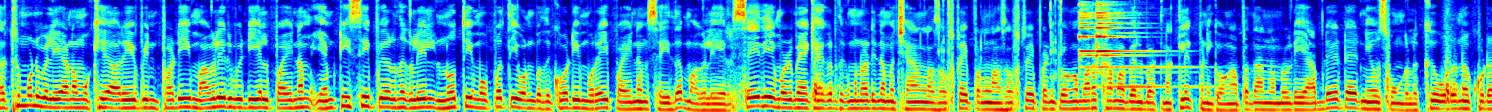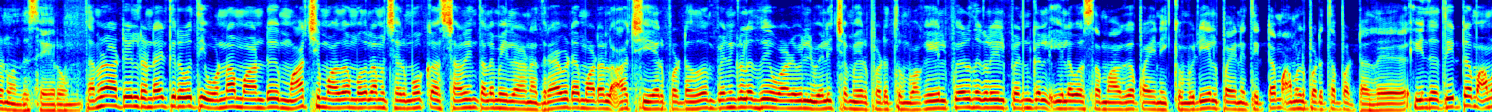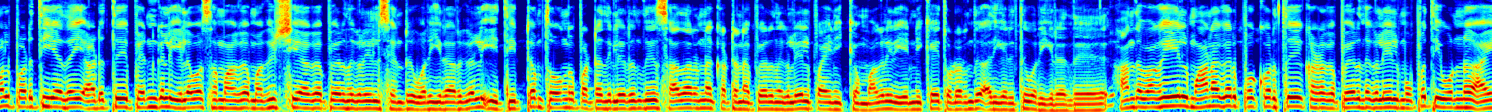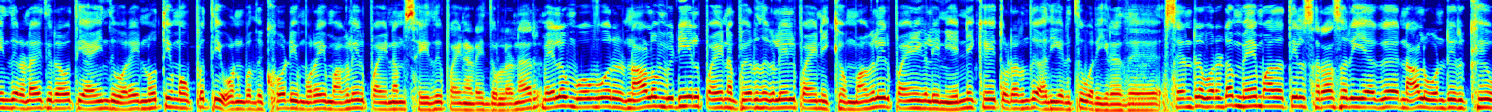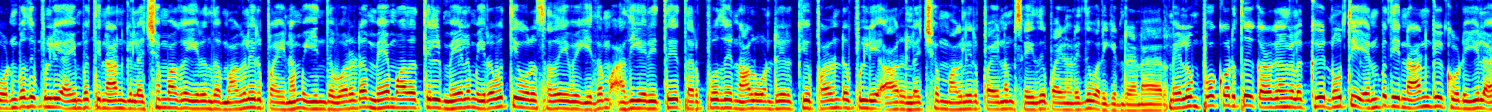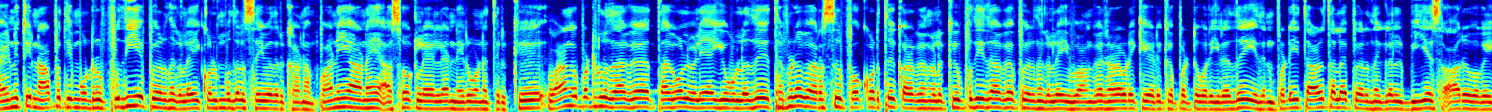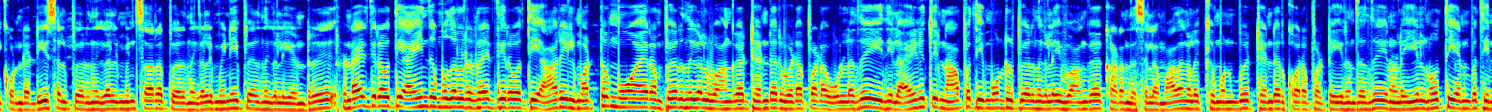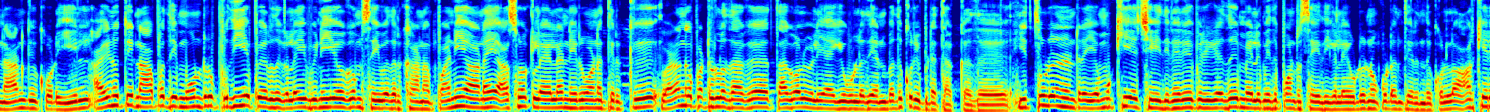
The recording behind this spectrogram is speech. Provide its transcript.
சற்று முன் வெளியான முக்கிய அறிவிப்பின்படி மகளிர் விடியல் பயணம் எம்டிசி பேருந்துகளில் நூற்றி முப்பத்தி ஒன்பது கோடி முறை பயணம் செய்த மகளிர். செய்தியை முழுமையாக கேட்கறதுக்கு முன்னாடி நம்ம சேனலை சப்ஸ்கிரைப் பண்ணலாம். சப்ஸ்கிரைப் பண்ணிக்கோங்க. மறக்காம பெல் பட்டனை கிளிக் பண்ணிக்கோங்க. அப்போ தான் நம்மளுடைய அப்டேட்டட் நியூஸ் உங்களுக்கு உடனுக்குடன் வந்து சேரும். தமிழ்நாட்டில் ரெண்டாயிரத்தி இருபத்தி ஒன்றாம் ஆண்டு மார்ச் மாதம் முதலமைச்சர் மு க ஸ்டாலின் தலைமையிலான திராவிட மாடல் ஆட்சி ஏற்பட்டதும் பெண்களது வாழ்வில் வெளிச்சம் ஏற்படுத்தும் வகையில் பேருந்துகளில் பெண்கள் இலவசமாக பயணிக்கும் விடியல் பயண திட்டம் அமல்படுத்தப்பட்டது. இந்த திட்டம் அமல்படுத்தியதை அடுத்து பெண்கள் இலவசமாக மகிழ்ச்சியாக பேருந்துகளில் சென்று வருகிறார்கள். இத்திட்டம் துவங்கப்பட்டதிலிருந்து சாதாரண கட்டண பேருந்துகளில் பயணிக்கும் மகளிர் எண்ணிக்கை தொடர்ந்து அதிகரித்து வருகிறது. அந்த வகையில் மாநகர் போக்குவரத்து கழக பேருந்துகளில் முப்பத்தி ஒன்று ஐந்து ரெண்டாயிரத்தி இருபத்தி ஐந்து வரை நூற்றி முப்பத்தி ஒன்பது கோடி முறை மகளிர் பயணம் செய்து பயனடைந்துள்ளனர். மேலும் ஒவ்வொரு நாளும் விடியல் பயண பேருந்துகளில் பயணிக்கும் மகளிர் பயணிகளின் எண்ணிக்கை தொடர்ந்து அதிகரித்து வருகிறது. சென்ற வருடம் மே மாதத்தில் சராசரியாக நாள் ஒன்றிற்கு ஒன்பது புள்ளி ஐம்பத்தி நான்கு லட்சமாக இருந்த மகளிர் பயணம் இந்த வருடம் மே மாதத்தில் மேலும் இருபத்தி ஒரு சதவிகிதம் அதிகரித்து தற்போது நாள் ஒன்றிற்கு பன்னெண்டு புள்ளி ஆறு லட்சம் மகளிர் பயணம் செய்து பயனடைந்து வருகின்றனர். மேலும் போக்குவரத்து கழகங்களுக்கு நூற்றி எண்பத்தி நான்கு கோடியில் ஐநூற்றி நாற்பத்தி மூன்று புதிய பேருந்துகளை கொள்முதல் செய்வதற்கான பணியானை அசோக் லேலண்ட் நிறுவனத்திற்கு வழங்கப்பட்டுள்ளதாக தகவல் வெளியாகி உள்ளது. தமிழக அரசு போக்குவரத்து கழகங்களுக்கு புதிதாக பேருந்துகளை வாங்க நடவடிக்கை எடுக்கப்பட்டு வருகிறது. இதன்படி தாழ்த்தள பேருந்துகள் பிஎஸ் ஆறு வகை கொண்ட டீசல் பேருந்துகள் மின்சார பேருந்துகள் மினி பேருந்துகள் என்று ரெண்டாயிரத்தி இருபத்தி ஐந்து முதல் ரெண்டாயிரத்தி இருபத்தி ஆறில் மட்டும் மூவாயிரம் பேருந்துகள் வாங்க டெண்டர் விடப்பட உள்ளது. இதில் ஐநூற்றி நாற்பத்தி மூன்று பேருந்துகளை வாங்க கடந்த சில மாதங்களுக்கு முன்பு டெண்டர் கோரப்பட்டு இருந்தது. இந்நிலையில் நூற்றி எண்பத்தி நான்கு கோடியில் ஐநூற்றி நாற்பத்தி மூன்று புதிய பேருந்துகளை விநியோகம் செய்வதற்கான பணி ஆணை அசோக் லேலண்ட் நிறுவனத்திற்கு வழங்கப்பட்டுள்ளதாக தகவல் வெளியாகி உள்ளது என்பது குறிப்பிடத்தக்கது. இத்துடன் இன்றைய முக்கிய செய்தி நிறைவு பெறுகிறது. மேலும் இது போன்ற செய்திகளை உடனுக்குடன் தெரிந்து கொள்ள ஆர்கே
